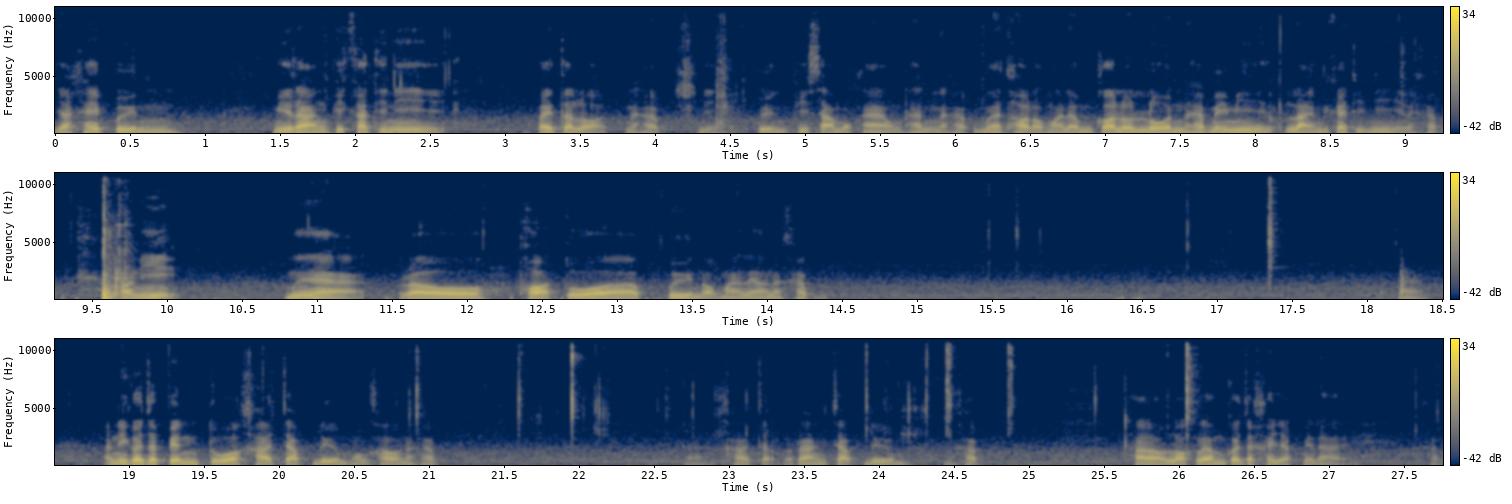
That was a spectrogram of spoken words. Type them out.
อยากให้ปืนมีรางพิคาทินี่ ไปตลอดนะครับนี่ปืน P365 ของท่านนะครับ เมื่อถอดออกมาแล้วมันก็ล้นๆนะครับไม่มีรางพิคาทินี่นะครับตอนนี้เมื่อเราถอดตัวปืนออกมาแล้วนะครับ อันนี้ก็จะเป็นตัวขาจับเดิมของเขานะครับขาจับรางจับเดิมนะครับ ถ้าเราล็อกแล้วมันก็จะขยับไม่ได้ครับ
